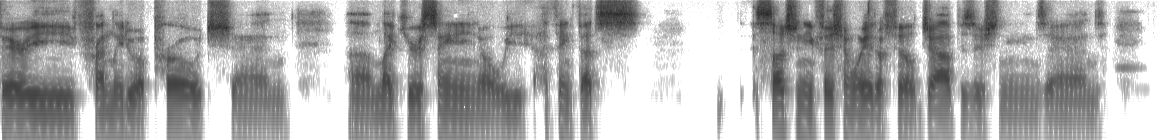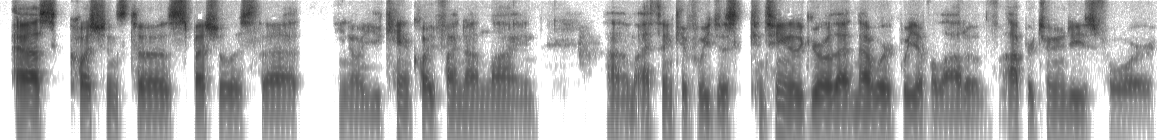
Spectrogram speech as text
very friendly to approach. And um, like you're saying you know we i think that's such an efficient way to fill job positionings and ask questions to specialists that you know you can't quite find online. Um, i think if we just continue to grow that network we have a lot of opportunities for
